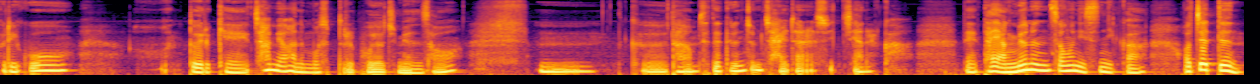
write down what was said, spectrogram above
그리고 또 이렇게 참여하는 모습들을 보여주면서 음, 그 다음 세대들은 좀 잘 자랄 수 있지 않을까. 네, 다 양면성은 있으니까 어쨌든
